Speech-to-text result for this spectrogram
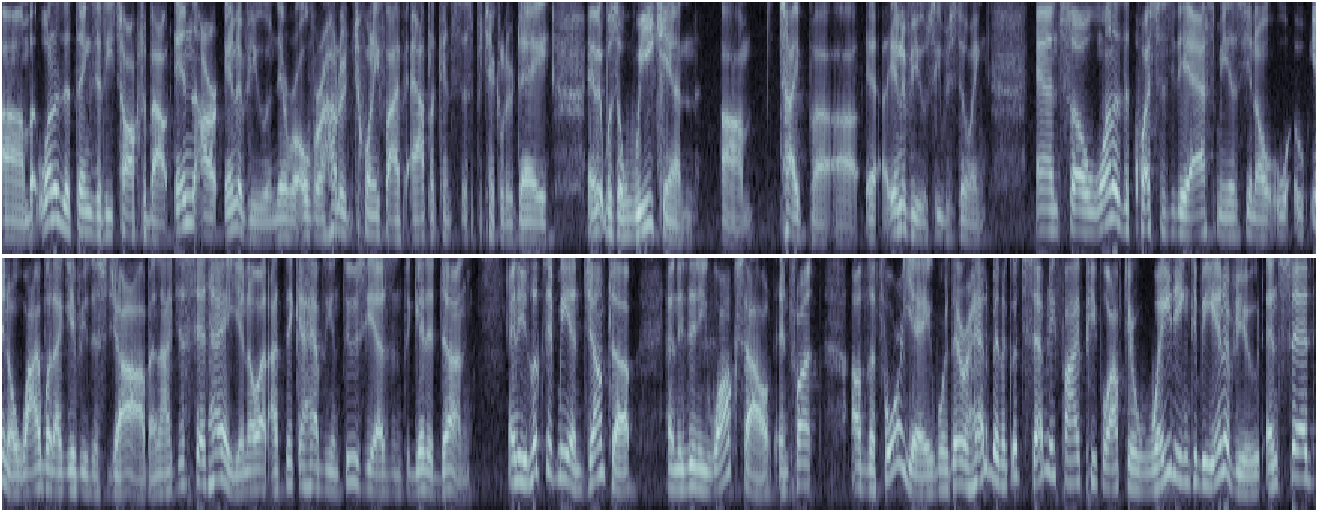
Um, but one of the things that he talked about in our interview, and there were over 125 applicants this particular day, and it was a weekend. Um, type uh, uh, interviews he was doing. And so one of the questions that he asked me is, you know, w- you know, why would I give you this job? And I just said, hey, you know what? I think I have the enthusiasm to get it done. And he looked at me and jumped up, and then he walks out in front of the foyer where there had been a good 75 people out there waiting to be interviewed, and said,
